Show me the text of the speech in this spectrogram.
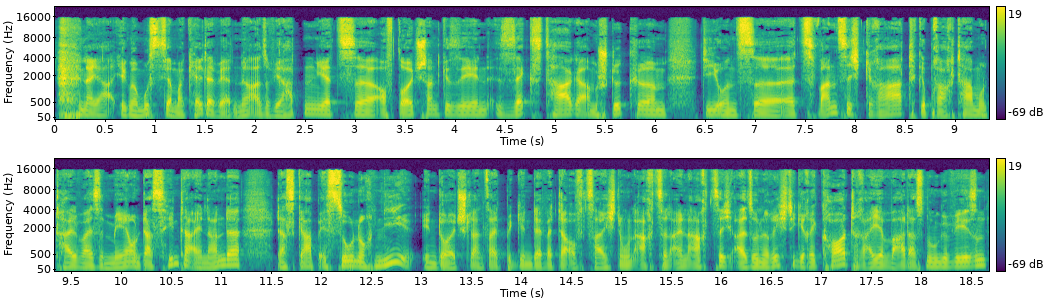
Naja, irgendwann muss es ja mal kälter werden. Ne? Also wir hatten jetzt äh, auf Deutschland gesehen sechs Tage am Stück, ähm, die uns äh, 20 Grad gebracht haben und teilweise mehr und das hintereinander. Das gab es so noch nie in Deutschland seit Beginn der Wetteraufzeichnungen 1881. Also eine richtige Rekordreihe war das nun gewesen.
